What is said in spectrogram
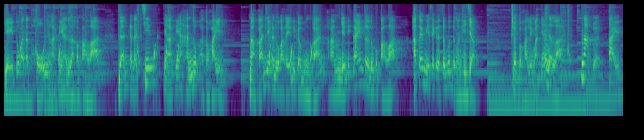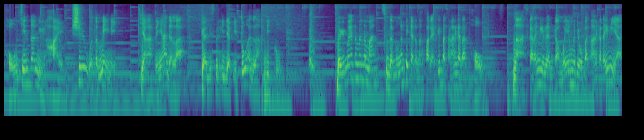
yaitu kata tou yang artinya adalah kepala dan kata jin yang artinya handuk atau kain. Maka jika dua kata ini digabungkan akan menjadi kain penutup kepala atau yang biasa kita sebut dengan hijab. Contoh kalimatnya adalah 那个戴头巾的女孩是我的妹妹 yang artinya adalah gadis berhijab itu adalah adikku. Bagaimana teman-teman? Sudah mengerti kata tentang variasi pasangan kata tou? Nah, sekarang giliran kamu yang menjawab pasangan kata ini ya.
